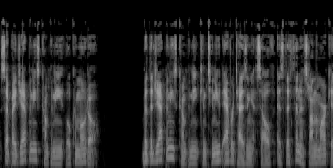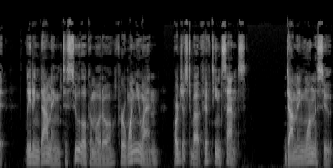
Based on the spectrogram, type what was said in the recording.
set by Japanese company Okamoto. But the Japanese company continued advertising itself as the thinnest on the market, leading Daming to sue Okamoto for 1 yuan, or just about 15 cents. Daming won the suit,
